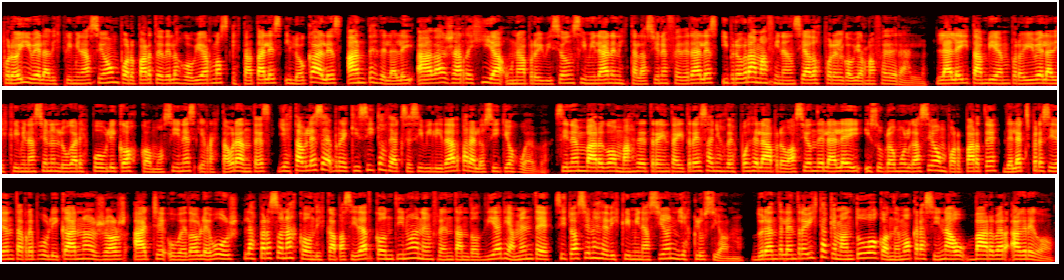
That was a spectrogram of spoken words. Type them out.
Prohíbe la discriminación por parte de los gobiernos estatales y locales. Antes de la ley ADA ya regía una prohibición similar en instalaciones federales y programas financiados por el gobierno federal. La ley también prohíbe la discriminación en lugares públicos como cines y restaurantes y establece requisitos de accesibilidad para los sitios web. Sin embargo, más de 33 años después de la aprobación de la ley y su promulgación por parte del expresidente republicano George H. W. Bush, las personas con discapacidad continúan enfrentando diariamente situaciones de discriminación y exclusión. Durante la entrevista que mantuvo con Democracy Now, Barber agregó:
